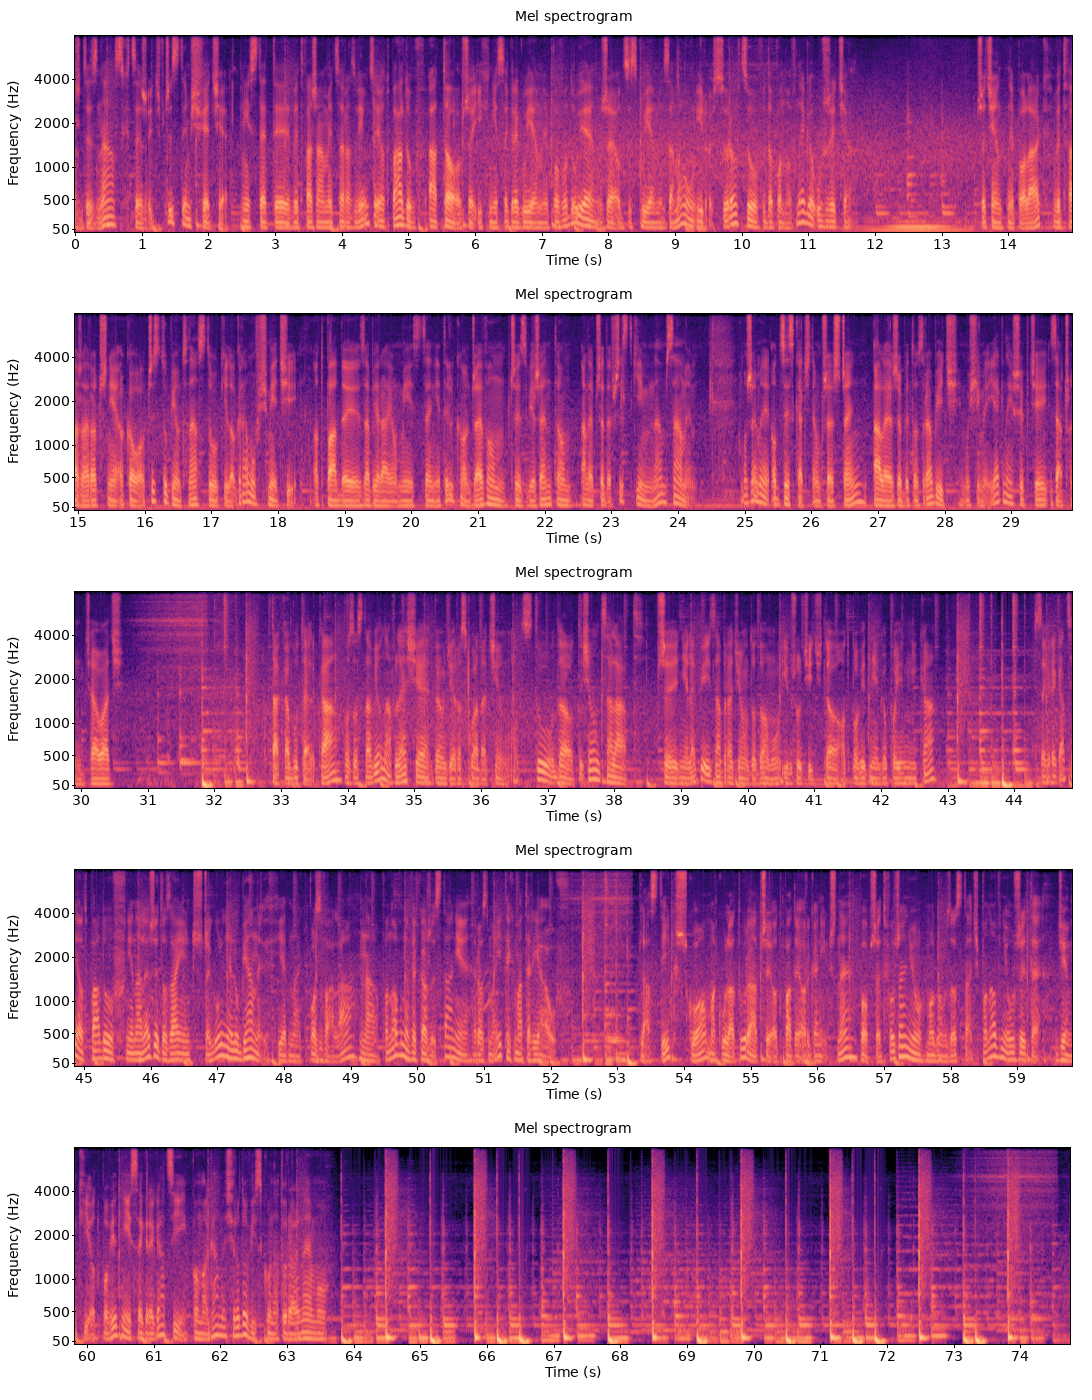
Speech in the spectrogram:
Każdy z nas chce żyć w czystym świecie. Niestety wytwarzamy coraz więcej odpadów, a to, że ich nie segregujemy, powoduje, że odzyskujemy za małą ilość surowców do ponownego użycia. Przeciętny Polak wytwarza rocznie około 315 kg śmieci. Odpady zabierają miejsce nie tylko drzewom czy zwierzętom, ale przede wszystkim nam samym. Możemy odzyskać tę przestrzeń, ale żeby to zrobić, musimy jak najszybciej zacząć działać. Taka butelka pozostawiona w lesie będzie rozkładać się od 100 do 1000 lat. Czy nie lepiej zabrać ją do domu i wrzucić do odpowiedniego pojemnika? Segregacja odpadów nie należy do zajęć szczególnie lubianych, jednak pozwala na ponowne wykorzystanie rozmaitych materiałów. Plastik, szkło, makulatura czy odpady organiczne po przetworzeniu mogą zostać ponownie użyte. Dzięki odpowiedniej segregacji pomagamy środowisku naturalnemu.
